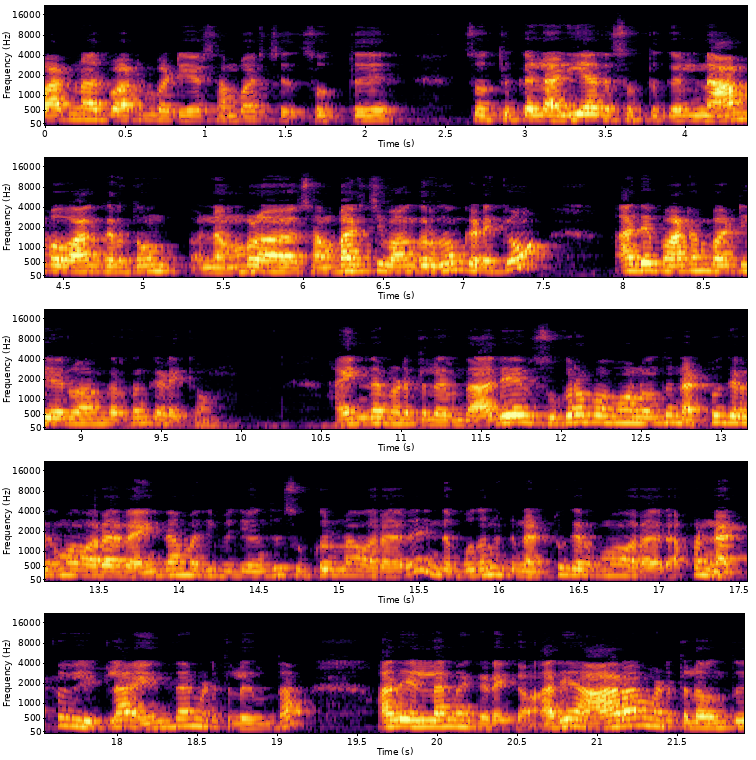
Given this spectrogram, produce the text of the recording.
பாட்டினார் பாட்டம் பாட்டியார் சம்பாரிச்சது சொத்து சொத்துக்கள் அழியாத சொத்துக்கள். நாம் வாங்குறதும் நம்ம சம்பாரித்து வாங்குறதும் கிடைக்கும். அதே பாட்டம் பாட்டியார் வாங்குறதும் கிடைக்கும். ஐந்தாம் இடத்துல இருந்தால் அதே சுக்கர பகவான் வந்து நட்பு கிரகமாக வராரு. ஐந்தாம் அதிபதி வந்து சுக்கிரனா வராரு. இந்த புதனுக்கு நட்பு கிரகமாக வராரு. அப்போ நட்பு வீட்டில் ஐந்தாம் இடத்துல இருந்தால் அது எல்லாமே கிடைக்கும். அதே ஆறாம் இடத்துல வந்து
